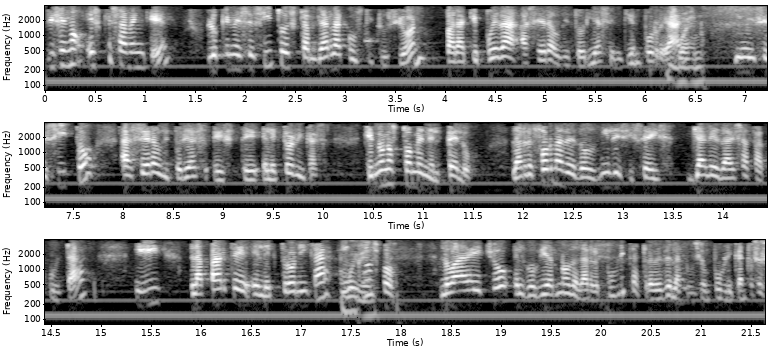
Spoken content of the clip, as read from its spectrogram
dice, no, es que saben qué, lo que necesito es cambiar la constitución para que pueda hacer auditorías en tiempo real. Y necesito hacer auditorías este, electrónicas, que no nos tomen el pelo. La reforma de 2016 ya le da esa facultad y la parte electrónica incluso lo ha hecho el gobierno de la República a través de la función pública. Entonces,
